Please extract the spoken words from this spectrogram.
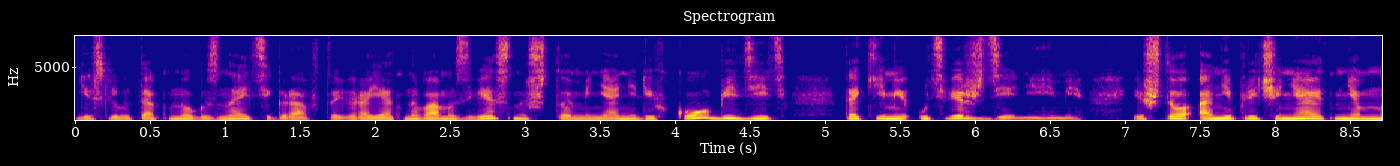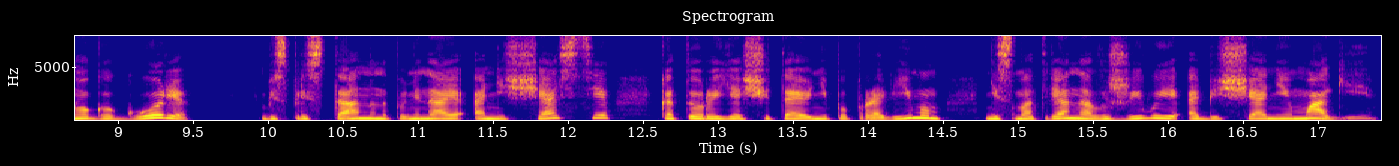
Если вы так много знаете, граф, то, вероятно, вам известно, что меня нелегко убедить такими утверждениями, и что они причиняют мне много горя, беспрестанно напоминая о несчастье, которое я считаю непоправимым, несмотря на лживые обещания магии.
